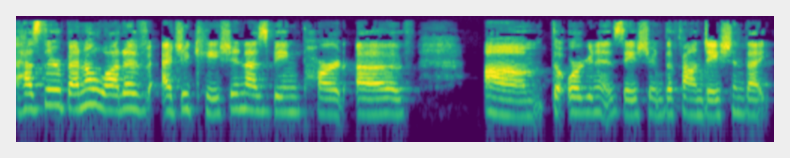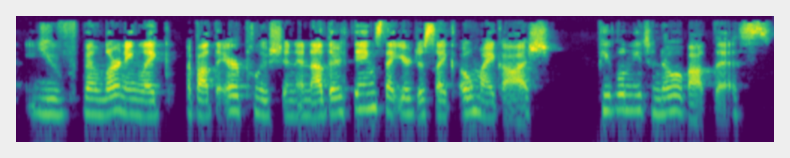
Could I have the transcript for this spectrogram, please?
has there been a lot of education as being part of um, the organization, the foundation that you've been learning, like about the air pollution and other things that you're just like, oh my gosh, people need to know about this?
